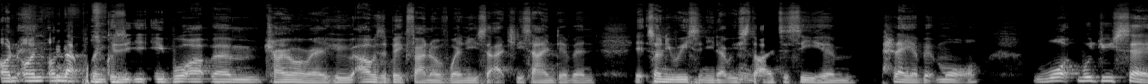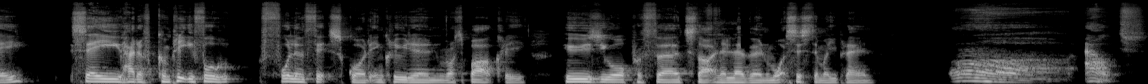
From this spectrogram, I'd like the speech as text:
On on, on that point, because you, you brought up um, Traore, who I was a big fan of when you actually signed him, and it's only recently that we've started to see him play a bit more. What would you say? Say you had a completely full full and fit squad, including Ross Barkley. Who's your preferred starting eleven? What system are you playing? oh, ouch.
